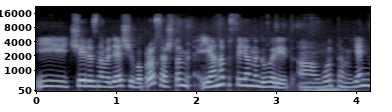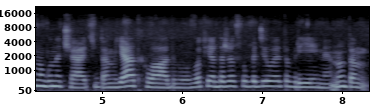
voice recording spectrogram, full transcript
и через наводящие вопросы, а что... И она постоянно говорит, а, вот там, я не могу начать, там, я откладываю, вот я даже освободила это время. Ну, там,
